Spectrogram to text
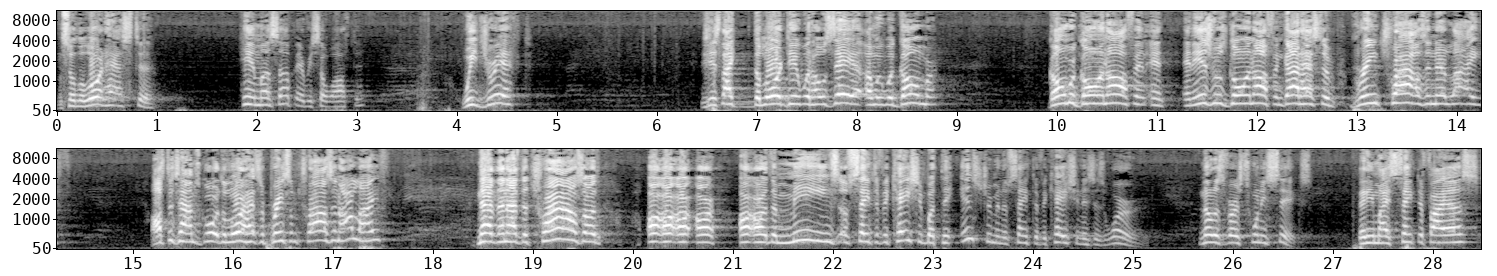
And so the Lord has to hem us up every so often. We drift. Just like the Lord did with Hosea, I mean with Gomer. Gomer going off and, and, and Israel's going off, and God has to bring trials in their life. Oftentimes, the Lord has to bring some trials in our life. Now, now the trials are, are, are, are, are, the means of sanctification, but the instrument of sanctification is His Word. Notice verse 26 that He might sanctify us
